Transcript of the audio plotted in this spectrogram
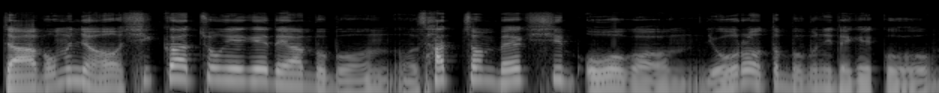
자 보면요 시가총액에 대한 부분 어, 4,115억 원 요런 어떤 부분이 되겠고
